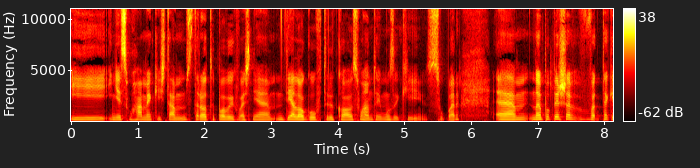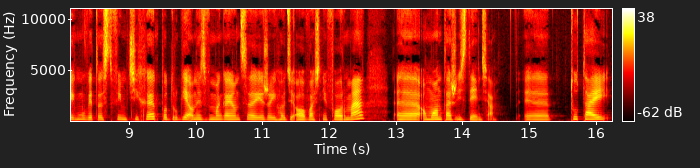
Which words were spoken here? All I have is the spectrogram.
i, i nie słucham jakichś tam stereotypowych właśnie dialogów, tylko słucham tej muzyki. Super. Um, no po pierwsze, tak jak mówię, to jest film cichy. Po drugie, on jest wymagający, jeżeli chodzi o właśnie formę, e, o montaż i zdjęcia. E, tutaj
